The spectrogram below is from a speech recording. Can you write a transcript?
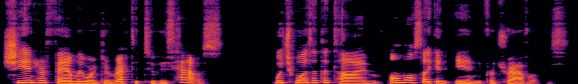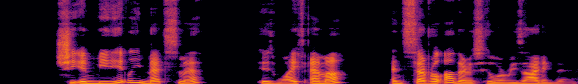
She and her family were directed to his house, which was at the time almost like an inn for travelers. She immediately met Smith, his wife Emma, and several others who were residing there.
